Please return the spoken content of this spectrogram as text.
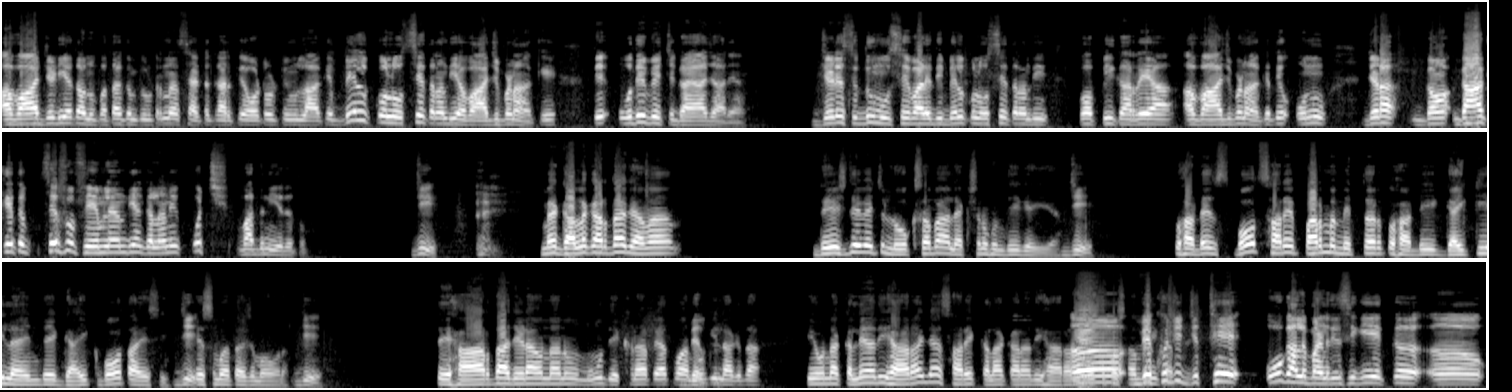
ਆਵਾਜ਼ ਜਿਹੜੀ ਆ, ਤੁਹਾਨੂੰ ਪਤਾ ਕੰਪਿਊਟਰ ਨਾਲ ਸੈੱਟ ਕਰਕੇ ਆਟੋ ਟਿਊਨ ਲਾ ਕੇ ਬਿਲਕੁਲ ਉਸੇ ਤਰ੍ਹਾਂ ਦੀ ਆਵਾਜ਼ ਬਣਾ ਕੇ ਤੇ ਉਹਦੇ ਵਿੱਚ ਗਾਇਆ ਜਾ ਰਿਹਾ। ਜਿਹੜੇ ਸਿੱਧੂ ਮੂਸੇਵਾਲੇ ਦੀ ਬਿਲਕੁਲ ਉਸੇ ਤਰ੍ਹਾਂ ਦੀ ਕਾਪੀ ਕਰ ਰਿਹਾ, ਆਵਾਜ਼ ਬਣਾ ਕੇ ਤੇ ਉਹਨੂੰ ਜਿਹੜਾ ਗਾ- ਗਾ ਕੇ ਤੇ ਸਿਰਫ ਫੇਮ ਲੈਣ ਦੀਆਂ ਗੱਲਾਂ ਨੇ ਕੁਝ ਵੱਧ ਨਹੀਂ ਇਹਦੇ ਤੋਂ। ਜੀ। ਮੈਂ ਗੱਲ ਕਰਦਾ ਜਾਵਾਂ ਦੇਸ਼ ਦੇ ਵਿੱਚ ਲੋਕ ਸਭਾ ਇਲੈਕਸ਼ਨ ਹੁੰਦੀ ਗਈ ਆ ਜੀ। ਤੁਹਾਡੇ ਬਹੁਤ ਸਾਰੇ ਪਰਮ ਮਿੱਤਰ ਤੁਹਾਡੀ ਗਾਇਕੀ ਲਾਈਨ ਦੇ ਗਾਇਕ ਬਹੁਤ ਆਏ ਸੀ ਕਿਸਮਤ ਅਜਮਾਉਣ। ਜੀ। ਤੇ ਹਾਰ ਦਾ ਜਿਹੜਾ ਉਹਨਾਂ ਨੂੰ ਮੂੰਹ ਦੇਖਣਾ ਪਿਆ ਤੁਹਾਨੂੰ ਕੀ। ਲੱਗਦਾ ਕਿ ਉਹਨਾਂ ਕੱਲਿਆਂ ਦੀ ਹਾਰ ਆ ਜਾਂ ਸਾਰੇ ਕਲਾਕਾਰਾਂ ਦੀ ਹਾਰ ਆ? ਵੇਖੋ ਜੀ। ਜਿੱਥੇ ਉਹ ਗੱਲ ਬਣਦੀ ਸੀਗੀ ਇੱਕ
